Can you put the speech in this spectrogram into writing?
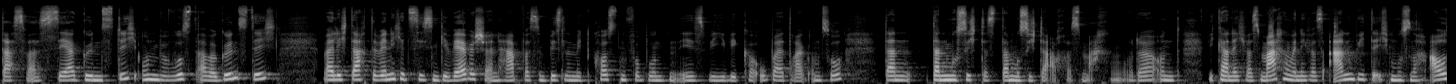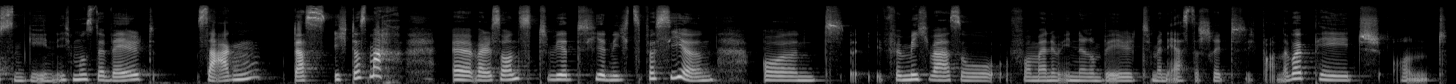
Das war sehr günstig, unbewusst, aber günstig, weil ich dachte, wenn ich jetzt diesen Gewerbeschein habe, was ein bisschen mit Kosten verbunden ist, wie WKO-Beitrag und so, dann, dann muss ich das, dann muss ich da auch was machen, oder? Und wie kann ich was machen, wenn ich was anbiete? Ich muss nach außen gehen. Ich muss der Welt sagen, dass ich das mache äh, weil sonst wird hier nichts passieren. Und für mich war so von meinem inneren Bild mein erster Schritt, ich brauche eine Webpage und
